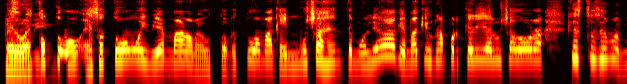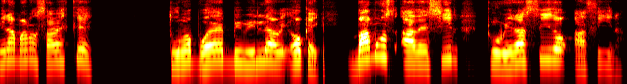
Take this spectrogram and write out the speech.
Pero esto estuvo, eso estuvo muy bien, mano. Me gustó que estuvo más, que hay mucha gente molida, ah, que más que es una porquería de luchadora, que esto se... Mira, mano, ¿sabes qué? Tú no puedes vivir la vida. Ok, vamos a decir que hubiera sido a Tina.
